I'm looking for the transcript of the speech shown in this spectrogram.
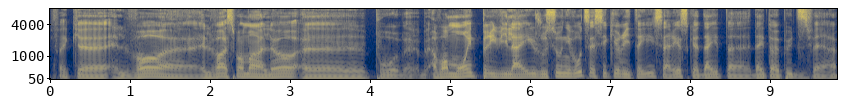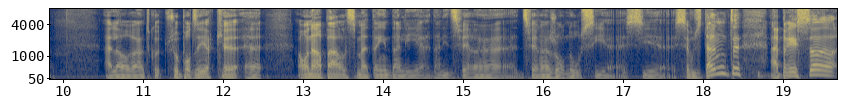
Fait que euh, elle va, euh, elle va à ce moment-là euh, pour avoir moins de privilèges. Aussi au niveau de sa sécurité, ça risque d'être d'être un peu différent. Alors, en tout cas, tout ça pour dire que on en parle ce matin dans les, euh, dans les différents, euh, différents journaux si, euh, si, euh, ça vous tente. Après ça,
